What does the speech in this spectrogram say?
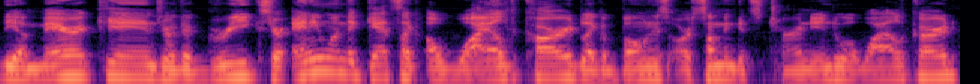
the Americans or the Greeks or anyone that gets like a wild card like a bonus or something gets turned into a wild card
